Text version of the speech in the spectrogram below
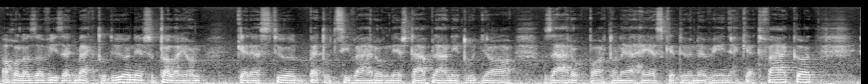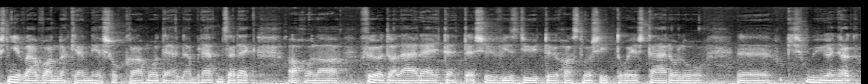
ahol az a víz egy meg tud ülni, és a talajon keresztül be tud szivárogni, és táplálni tudja az árokparton elhelyezkedő növényeket, fákat, és nyilván vannak ennél sokkal modernebb rendszerek, ahol a föld alá rejtett esővízgyűjtő, hasznosító és tároló kis műanyag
